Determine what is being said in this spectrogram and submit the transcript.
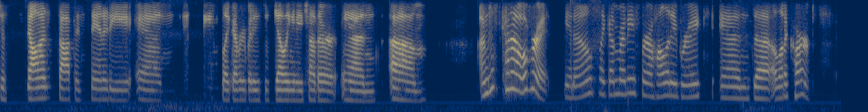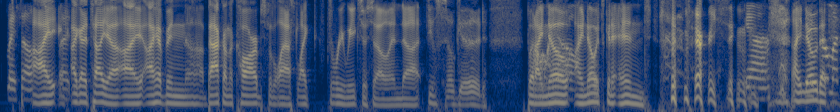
just nonstop insanity, and it seems like everybody's just yelling at each other. And um, I'm just kind of over it. You know, like I'm ready for a holiday break and uh, a lot of carbs myself. I but- I got to tell you, I I have been uh, back on the carbs for the last like three weeks or so, and uh, it feels so good. But I Oh, I know know. I know it's going to end very soon. yeah, I know There's that. so much,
